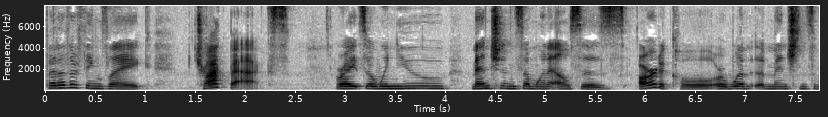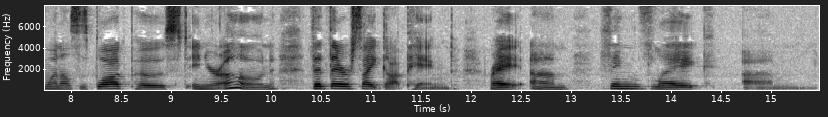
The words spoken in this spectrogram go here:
But other things like trackbacks, right? So when you mention someone else's article or uh, mention someone else's blog post in your own, that their site got pinged, right? Um, things like um,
